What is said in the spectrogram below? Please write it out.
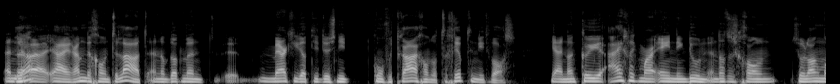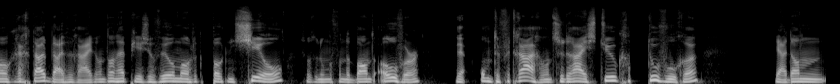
En Ja? ja? ja, hij remde gewoon te laat. En op dat moment eh, merkte hij dat hij dus niet kon vertragen omdat de grip er niet was. Ja, en dan kun je eigenlijk maar één ding doen. En dat is gewoon zo lang mogelijk rechtuit blijven rijden. Want dan heb je zoveel mogelijk potentieel, zoals we noemen, van de band over Ja. om te vertragen. Want zodra je stuur gaat toevoegen, ja, dan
